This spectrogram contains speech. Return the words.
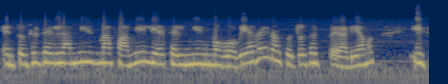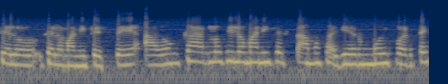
entonces es la misma familia, es el mismo gobierno y nosotros esperaríamos y se lo, se lo manifesté a don Carlos y lo manifestamos ayer muy fuerte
